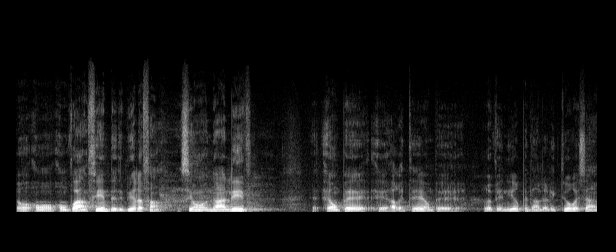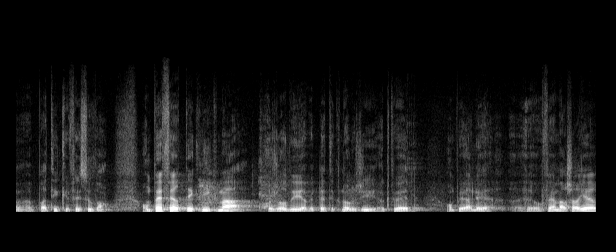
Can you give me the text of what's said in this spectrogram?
On voit un film du début à la fin. Si on a un livre, et on peut euh, arrêter, on peut revenir pendant la lecture, et c'est une pratique qu'on fait souvent. On peut faire techniquement, aujourd'hui, avec la technologie actuelle, on peut aller, euh, on fait un marche arrière,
